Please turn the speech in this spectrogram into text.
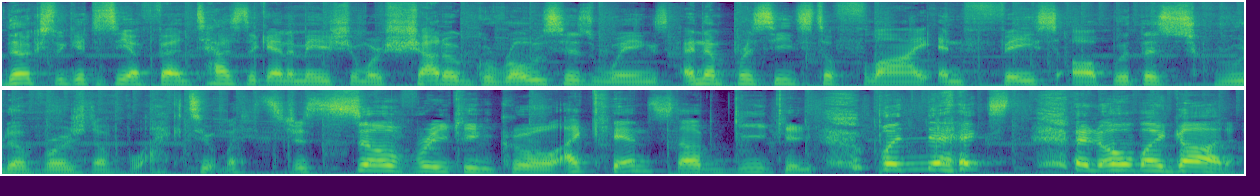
Next, we get to see a fantastic animation where Shadow grows his wings and then proceeds to fly and face up with a screwed up version of Black Doom. And it's just so freaking cool. I can't stop geeking. But next, and oh my god,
